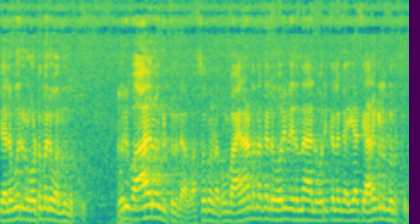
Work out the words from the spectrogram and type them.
ചിലവൂർ റോട്ടുമേൽ വന്ന് നിൽക്കും ഒരു വാഹനവും കിട്ടൂല ബസ്സൊന്നും അപ്പം വയനാട് നിന്നൊക്കെ ലോറി വരുന്ന ആ ലോറിക്കെല്ലാം കൈയാട്ടി ആരെങ്കിലും നിർത്തും.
